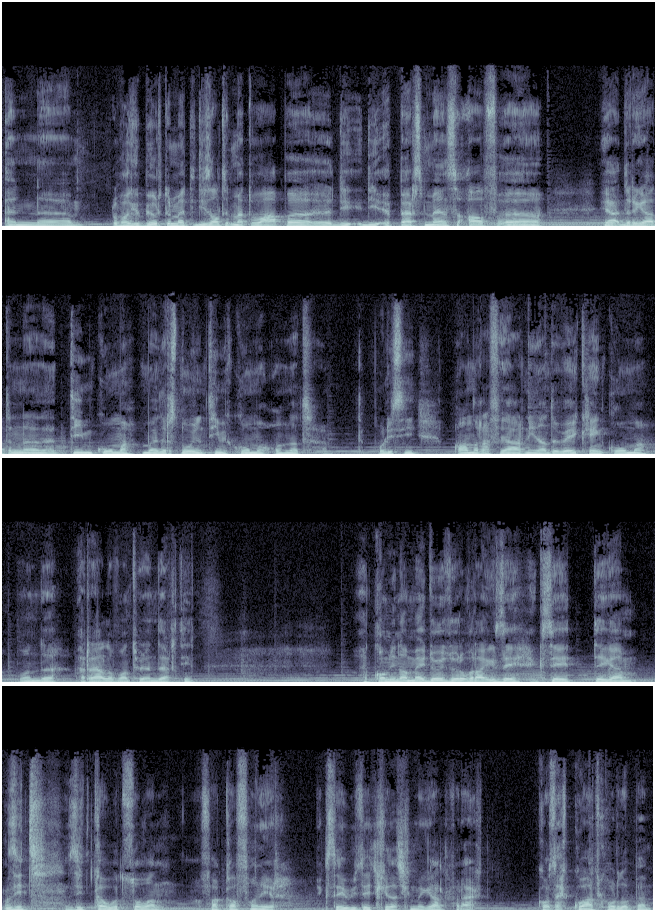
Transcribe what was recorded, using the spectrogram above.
En uh, wat gebeurt er met die? Die is altijd met wapen, uh, die, die perst mensen af. ja, er gaat een team komen, maar er is nooit een team gekomen, omdat de politie anderhalf jaar niet naar de wijk ging komen van de rellen van 2013. Hij komt niet naar mij, 1000 euro vragen. Ik zei, ik zei tegen hem, zit, zit koud zo van, fuck af van hier. Ik zei, wie zit je dat je me geld vraagt? Ik was echt kwaad geworden op hem.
